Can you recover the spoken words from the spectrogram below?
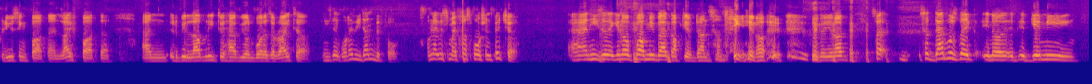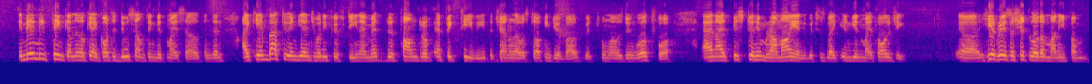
producing partner and life partner. And it'd be lovely to have you on board as a writer." And he's like, "What have you done before?" I'm like, "This is my first motion picture." and he's like, you know, call me back after you've done something, you know, you know, you're not. So, so that was like, you know, it, it gave me, it made me think. I'm like, okay, I got to do something with myself. And then I came back to India in 2015. I met the founder of Epic TV, the channel I was talking to you about, with whom I was doing work for, and I pitched to him Ramayan, which is like Indian mythology. Uh, he had raised a shitload of money from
